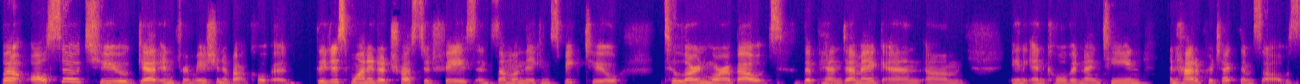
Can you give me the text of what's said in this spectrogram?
but also to get information about COVID. They just wanted a trusted face and someone they can speak to to learn more about the pandemic and um, in, COVID 19 and how to protect themselves.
